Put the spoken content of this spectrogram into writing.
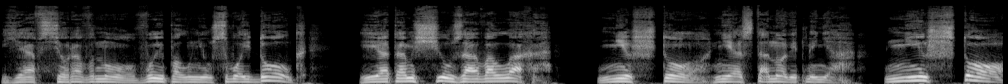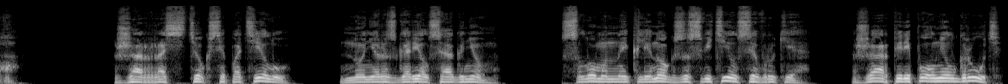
Я все равно выполню свой долг и отомщу за Аваллаха. Ничто не остановит меня. Ничто!» Жар растекся по телу, но не разгорелся огнем. Сломанный клинок засветился в руке. Жар переполнил грудь,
